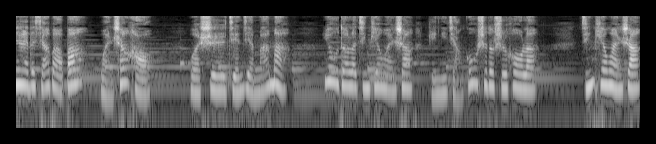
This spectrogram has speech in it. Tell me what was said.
亲爱的小宝宝，晚上好！我是简简妈妈，又到了今天晚上给你讲故事的时候了。今天晚上，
